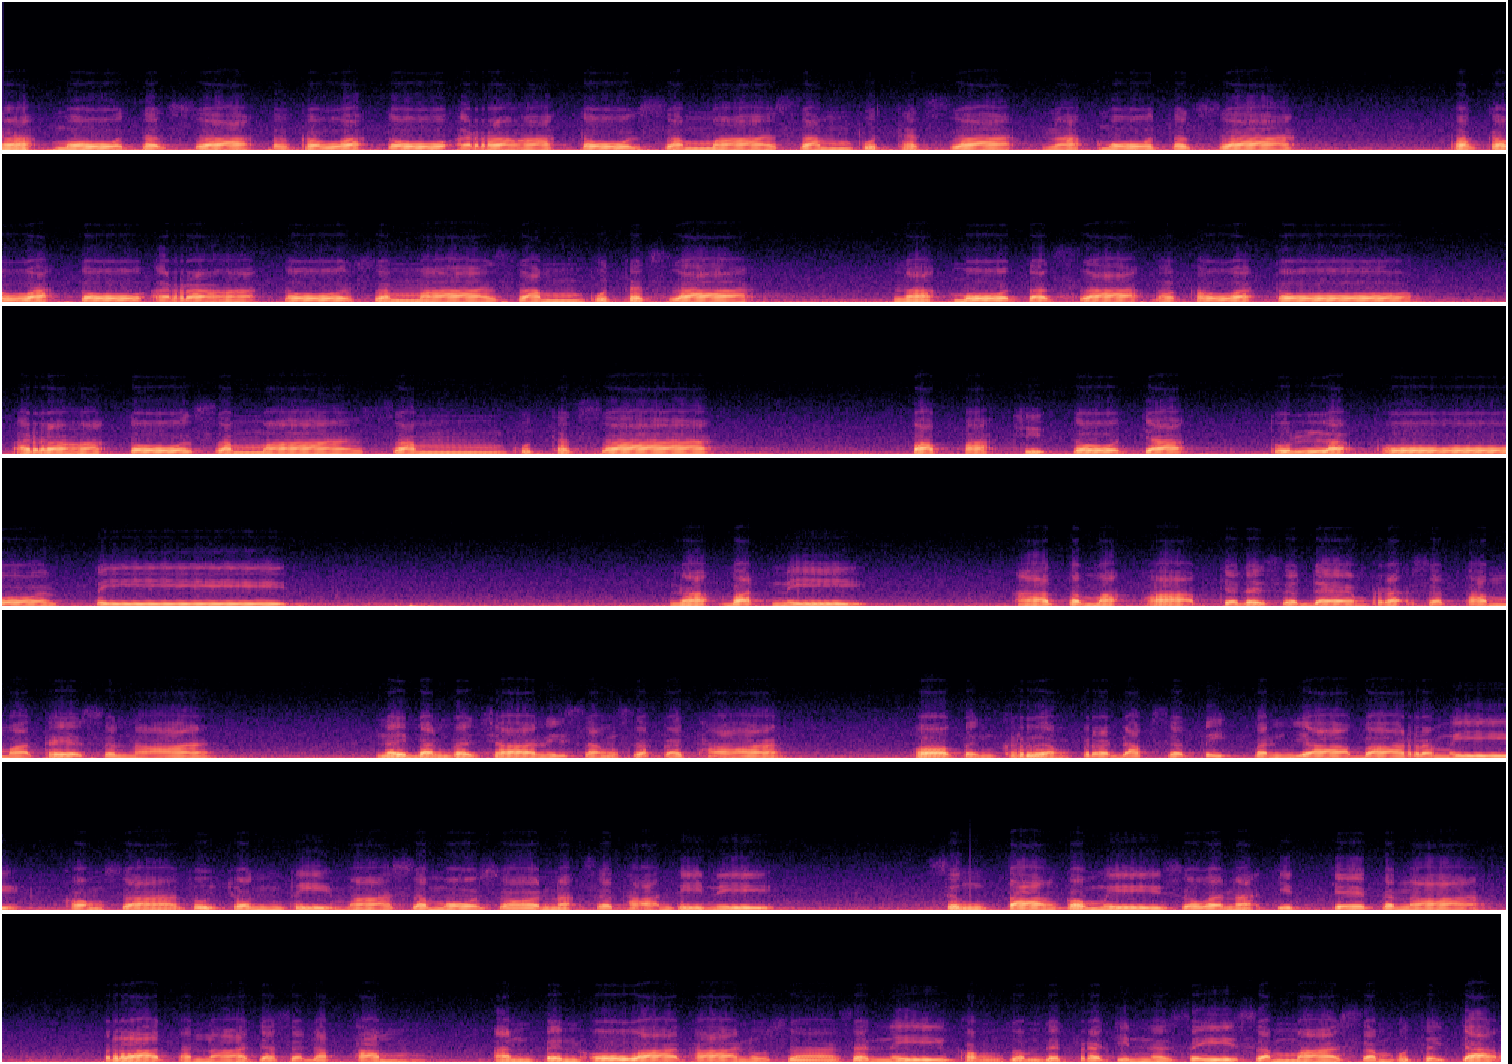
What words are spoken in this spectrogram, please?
นะโมตัสสะภะคะวะโตอะระหะโตสัมมาสัมพุทธัสสะนะโมตัสสะภะคะวะโตอะระหะโตสัมมาสัมพุทธัสสะนะโมตัสสะภะคะวะโตอะระหะโตสัมมาสัมพุทธัสสะปัปพะชิโตจะ ทุลโพตีณบัดนี้ อาตมภาพจะได้แสดงพระสัทธรรมเทศนา ในบรรพชาในสังสกถา พอเป็นเครื่องประดับสติปัญญาบารมีของสาธุชนที่มาสโมสรณสถานที่นี้ ซึ่งต่างก็มีสวรจิตเจตนา ปรารถนาจะสดับธรรม อันเป็นโอวาทานุสาสนีของสมเด็จพระจินสีสัมมาสัมพุทธเจ้า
